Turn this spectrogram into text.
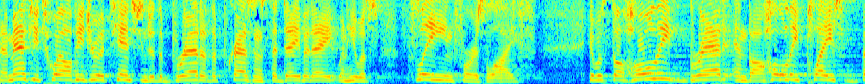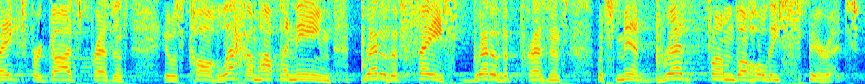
Now, in Matthew 12, he drew attention to the bread of the presence that David ate when he was fleeing for his life. It was the holy bread in the holy place baked for God's presence. It was called lechem hapanim, bread of the face, bread of the presence, which meant bread from the Holy Spirit.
